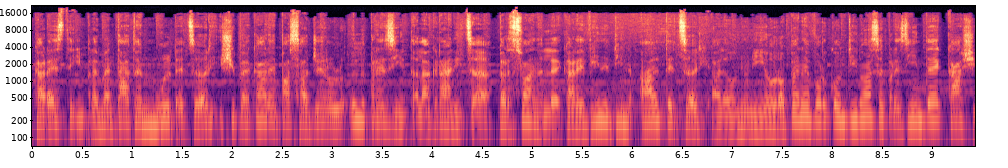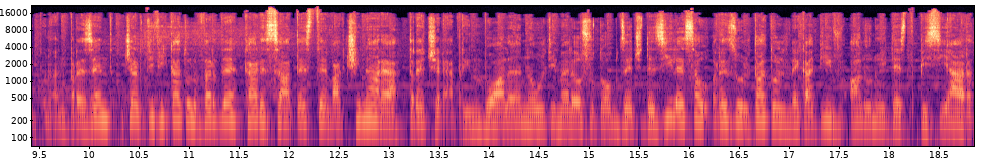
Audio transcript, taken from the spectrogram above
care este implementat în multe țări și pe care pasagerul îl prezintă la graniță. Persoanele care vin din alte țări ale Uniunii Europene vor continua să prezinte, ca și până în prezent, certificatul verde care să ateste vaccinarea, trecerea prin boală în ultimele 180 de zile sau rezultatul negativ al unui test PCR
